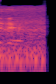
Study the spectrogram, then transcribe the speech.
good.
